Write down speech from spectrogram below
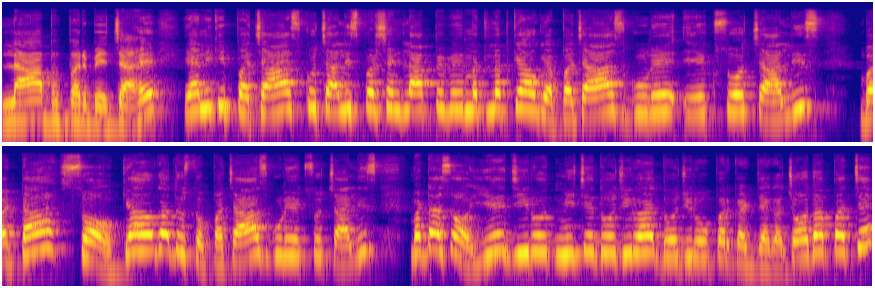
लाभ पर बेचा है। यानी कि पचास को चालीस परसेंट लाभ पे मतलब क्या हो गया? पचास गुणे एक सौ चालीस बटा सौ। क्या होगा दोस्तों? पचास गुणे एक सौ चालीस बटा सौ। ये ज़ीरो, नीचे दो ज़ीरो है, दो ज़ीरो ऊपर कट जाएगा। चौदह पच्चे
